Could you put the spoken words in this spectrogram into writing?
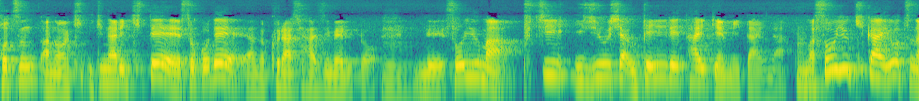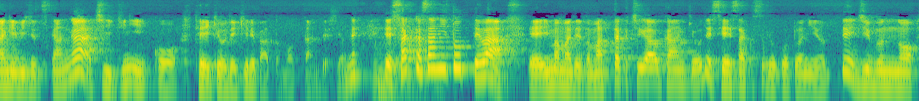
ポツン、あの、いきなり来て、そこで、あの、暮らし始めると。うん、で、そういう、まあ、プチ移住者受け入れ体験みたいな、うん、まあ、そういう機会をつなぎ美術館が地域に、こう、提供できればと思ったんですよね。で、作家さんにとっては、えー、今までと全く違う環境で制作することによって、自分の、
